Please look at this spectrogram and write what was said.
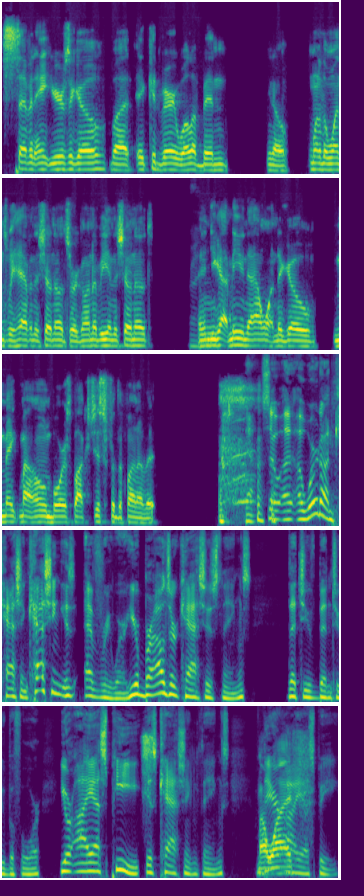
seven, eight years ago, but it could very well have been, you know, one of the ones we have in the show notes or are going to be in the show notes. Right. And you got me now wanting to go make my own Boris box just for the fun of it. yeah. So a, a word on caching. Caching is everywhere. Your browser caches things that you've been to before. Your ISP is caching things. My Their wife- ISP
